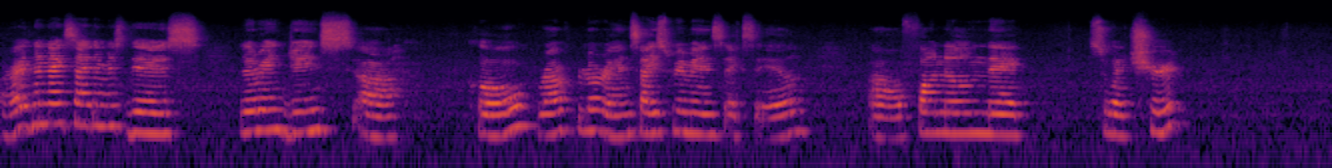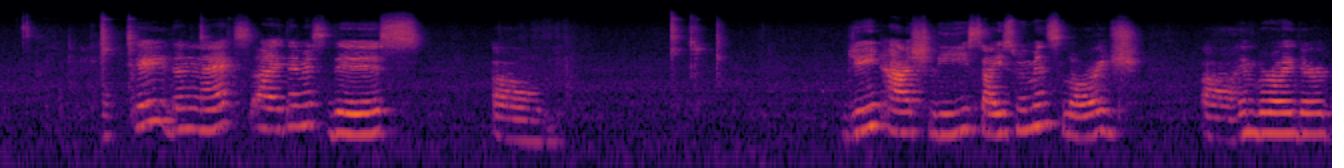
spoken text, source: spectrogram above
Alright, the next item is this Lauren Jeans uh, Co. Ralph Lauren size women's XL uh, funnel neck sweatshirt. Okay, the next item is this um, Jane Ashley, size women's large, uh, embroidered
